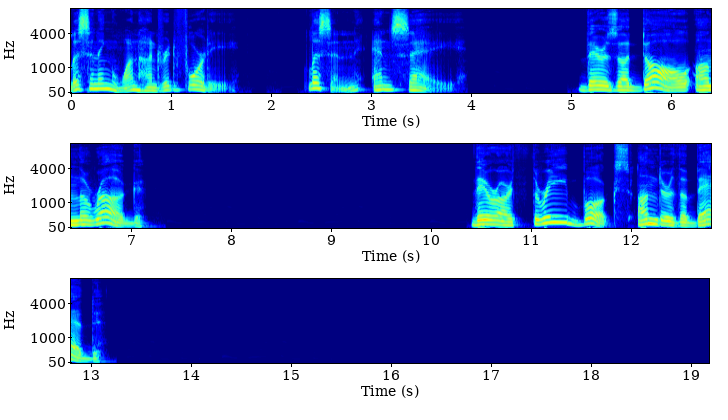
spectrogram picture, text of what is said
Listening 140. Listen and say. There's a doll on the rug. There are three books under the bed.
